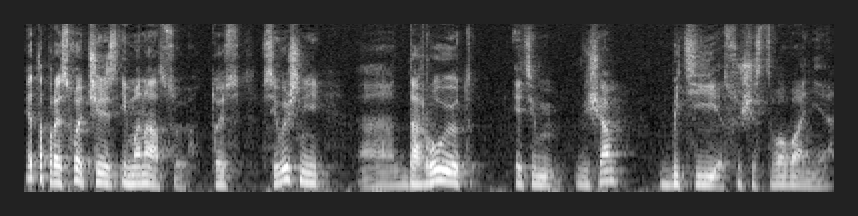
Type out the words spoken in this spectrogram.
Это происходит через эманацию. То есть Всевышний э, дарует этим вещам бытие, существование,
